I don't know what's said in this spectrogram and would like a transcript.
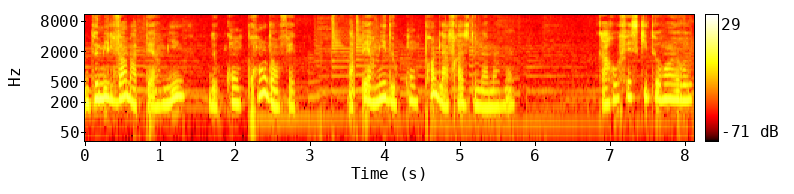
2020 m'a permis de comprendre, en fait, m'a permis de comprendre la phrase de ma maman. Caro, fais ce qui te rend heureux.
